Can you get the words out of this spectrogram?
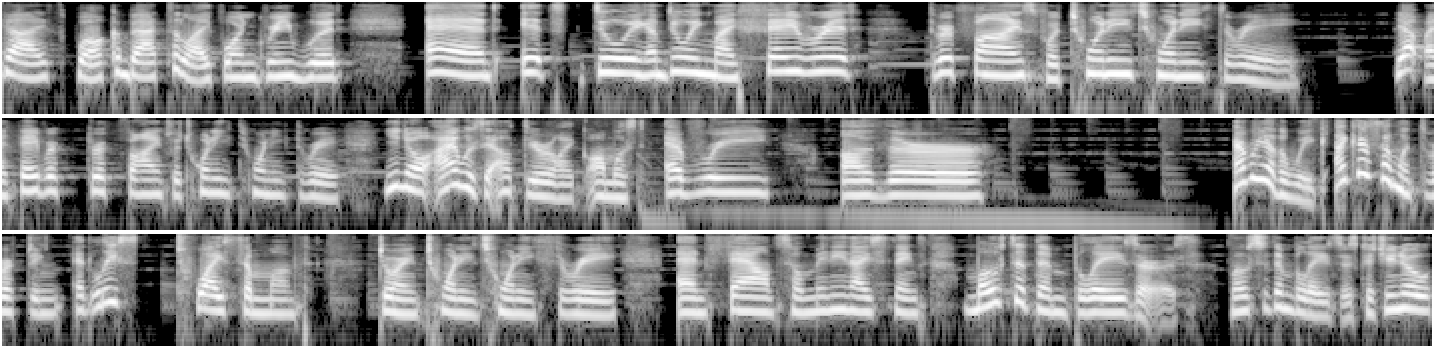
guys, welcome back to Life on Greenwood. And it's doing, I'm doing my favorite thrift finds for 2023. Yep, my favorite thrift finds for 2023. You know, I was out there like almost every other every other week. I guess I went thrifting at least twice a month during 2023 and found so many nice things. Most of them blazers. Most of them blazers because you know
